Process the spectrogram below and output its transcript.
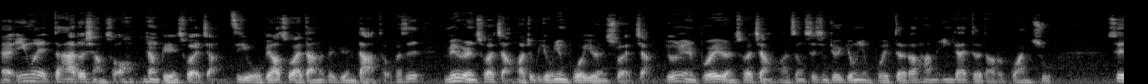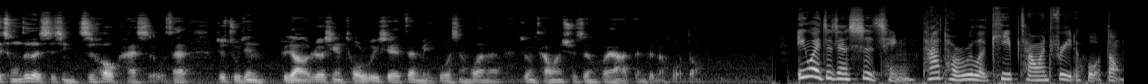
呃，因为大家都想说，哦，让别人出来讲，自己我不要出来当那个冤大头。可是没有人出来讲话，就永远不会有人出来讲，永远不会有人出来讲话，这种事情就永远不会得到他们应该得到的关注。所以从这个事情之后开始，我才就逐渐比较热心投入一些在美国相关的这种台湾学生会啊等等的活动。因为这件事情，他投入了 Keep Taiwan Free 的活动，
